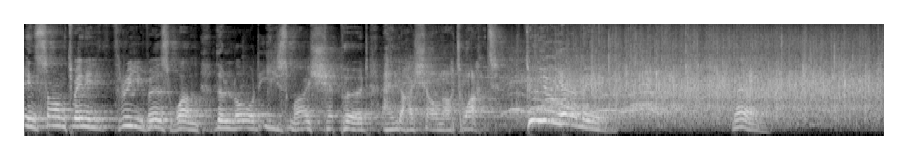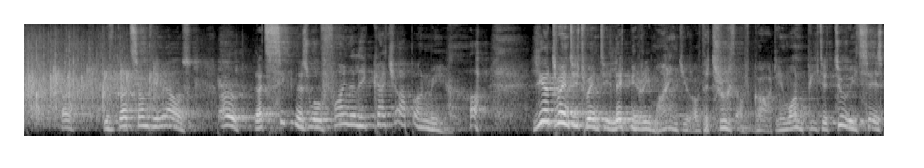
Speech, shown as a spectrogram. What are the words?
in Psalm 23, verse 1 The Lord is my shepherd, and I shall not want. Do you hear me? No. Oh, you've got something else. Oh, that sickness will finally catch up on me. Year 2020, let me remind you of the truth of God. In 1 Peter 2, it says,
